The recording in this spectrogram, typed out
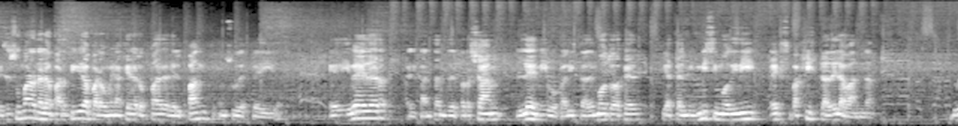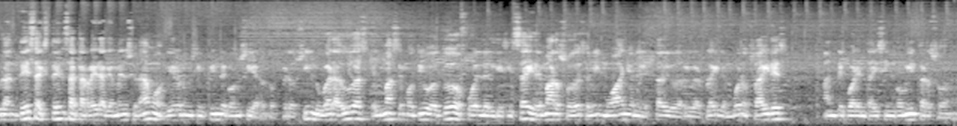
que se sumaron a la partida para homenajear a los padres del punk en su despedida. Eddie Vedder, el cantante de Pearl Jam, Lemmy, vocalista de Motorhead, y hasta el mismísimo Didi, ex bajista de la banda. Durante esa extensa carrera que mencionamos dieron un sinfín de conciertos, pero sin lugar a dudas el más emotivo de todo fue el del 16 de marzo de ese mismo año en el estadio de River Plate en Buenos Aires ante 45.000 personas.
